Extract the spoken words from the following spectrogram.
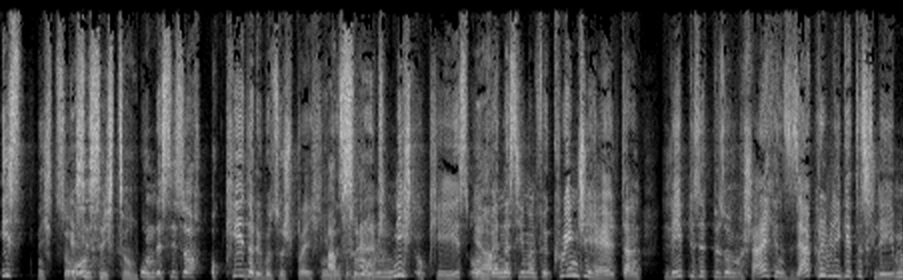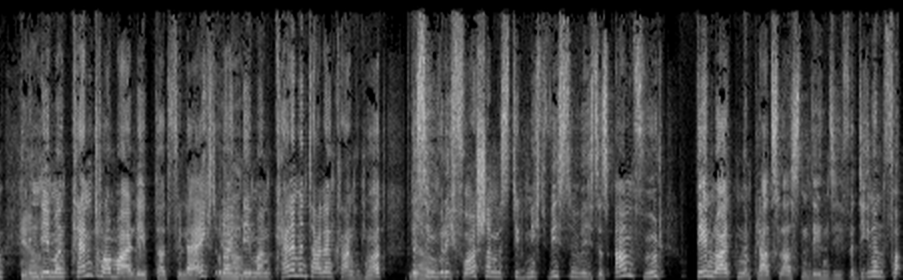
ist nicht so. Es ist nicht so. Und es ist auch okay, darüber zu sprechen, Absolut. dass es einem nicht okay ist. Und Ja. wenn das jemand für cringy hält, dann lebt diese Person wahrscheinlich ein sehr privilegiertes Leben, in dem man kein Trauma erlebt hat vielleicht oder in dem man keine mentale Erkrankung hat. Deswegen Ja. würde ich vorschlagen, dass die nicht wissen, wie sich das anfühlt, den Leuten den Platz lassen, den sie verdienen, vor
